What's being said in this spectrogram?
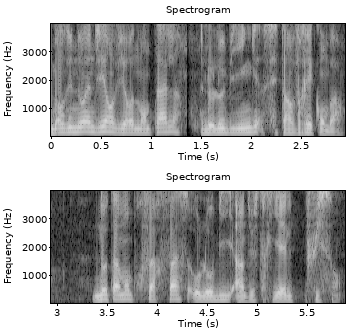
Dans une ONG environnementale, le lobbying, c'est un vrai combat, notamment pour faire face aux lobbies industriels puissants.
